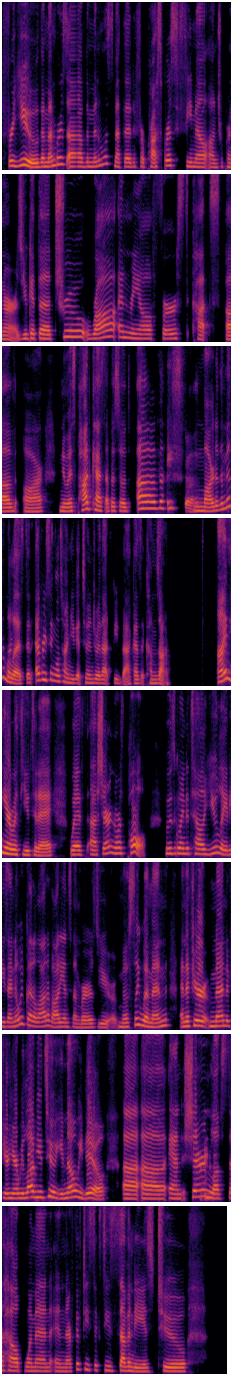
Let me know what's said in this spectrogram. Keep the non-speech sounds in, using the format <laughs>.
for you, the members of the Minimalist Method for Prosperous Female Entrepreneurs. You get the true, raw, and real first cuts of our newest podcast episodes of Facebook. Marta the Minimalist. And every single time you get to enjoy that feedback as it comes on. I'm here with you today with uh, Sharon North Pohl who's going to tell you ladies i know we've got a lot of audience members you're mostly women and if you're men if you're here we love you too you know we do. Uh, uh, and sharon loves to help women in their 50s 60s 70s to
